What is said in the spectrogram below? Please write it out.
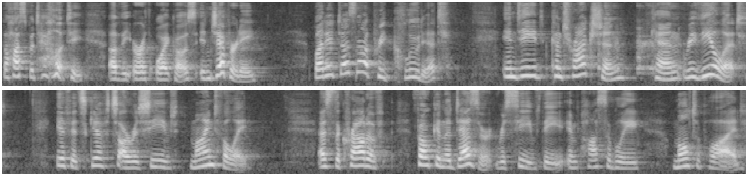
the hospitality of the earth oikos in jeopardy but it does not preclude it. Indeed, contraction can reveal it if its gifts are received mindfully. As the crowd of folk in the desert received the impossibly multiplied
